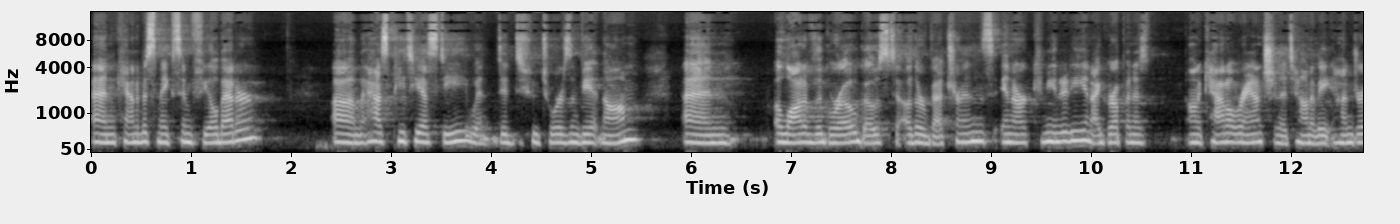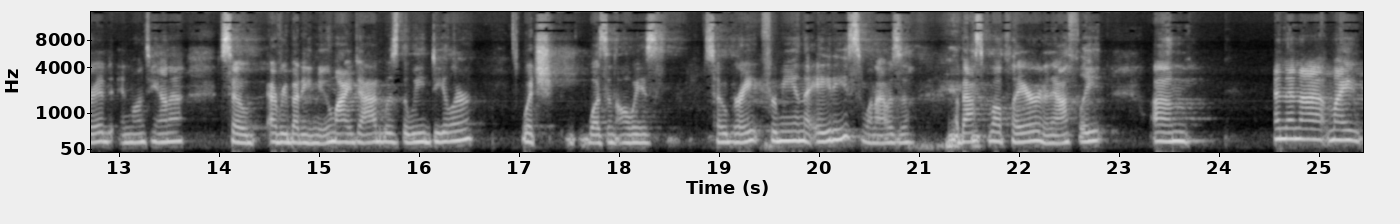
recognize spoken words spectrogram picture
and cannabis makes him feel better. Um, has PTSD, went did two tours in Vietnam, and a lot of the grow goes to other veterans in our community. And I grew up in a on a cattle ranch in a town of 800 in Montana, so everybody knew my dad was the weed dealer, which wasn't always so great for me in the 80s when I was a, a basketball player and an athlete. Um, and then uh, my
